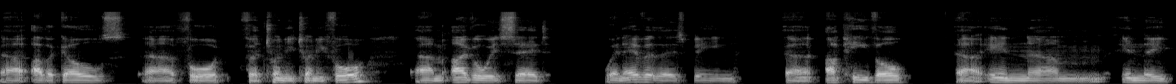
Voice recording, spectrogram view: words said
uh, other goals uh, for for 2024. Um, I've always said, whenever there's been uh, upheaval uh, in um, in the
